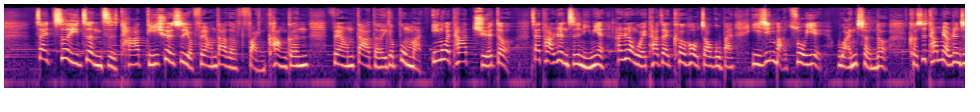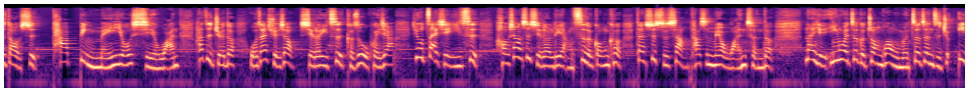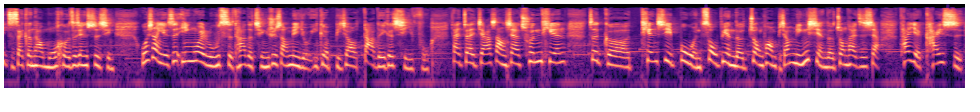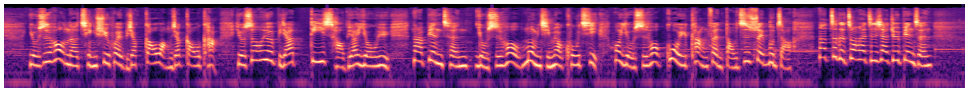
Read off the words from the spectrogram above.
在这一阵子，他的确是有非常大的反抗跟非常大的一个不满，因为他觉得在他的认知里面，他认为他在课后照顾班已经把作业完成了，可是他没有认知到的是。他并没有写完，他只觉得我在学校写了一次，可是我回家又再写一次，好像是写了两次的功课，但事实上他是没有完成的。那也因为这个状况，我们这阵子就一直在跟他磨合这件事情。我想也是因为如此，他的情绪上面有一个比较大的一个起伏。再再加上现在春天这个天气不稳骤变的状况比较明显的状态之下，他也开始有时候呢情绪会比。较高昂，比较高亢，有时候又比较低潮，比较忧郁，那变成有时候莫名其妙哭泣，或有时候过于亢奋，导致睡不着。那这个状态之下，就会变成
